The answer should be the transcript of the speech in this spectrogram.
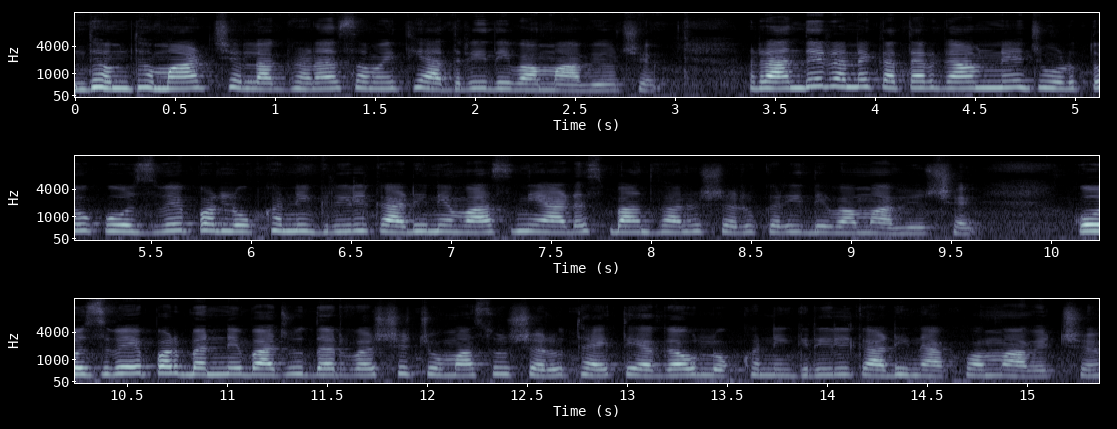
ધમધમાટ છેલ્લા ઘણા સમયથી આદરી દેવામાં આવ્યો છે. રાંદેર અને કતારગામને જોડતો કોઝવે પર લોખંડની ગ્રીલ કાઢીને વાંસની આડસ બાંધવાનું શરૂ કરી દેવામાં આવ્યું છે. કોઝવે પર બંને બાજુ દર વર્ષે ચોમાસું શરૂ થાય તે અગાઉ લોખંડની ગ્રીલ કાઢી નાખવામાં આવે છે.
